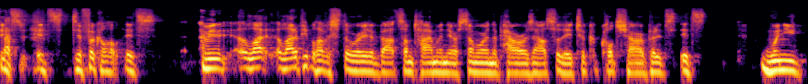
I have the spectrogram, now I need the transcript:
it's it's difficult. It's I mean, a lot a lot of people have a story about some time when they were somewhere and the power was out, so they took a cold shower. But it's it's when you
